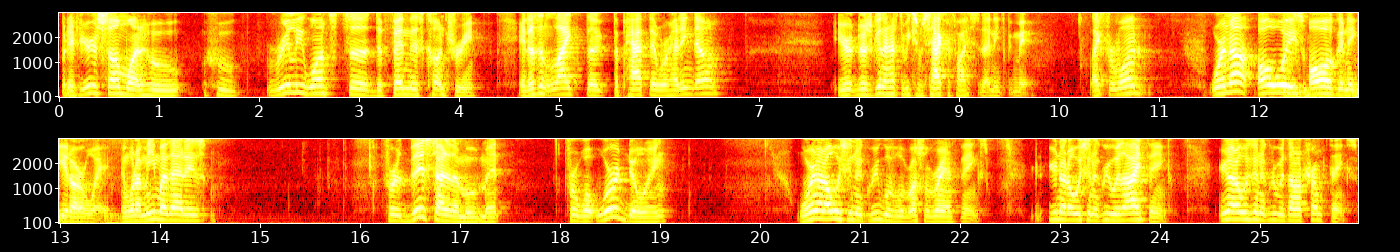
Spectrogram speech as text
But if you're someone who who really wants to defend this country and doesn't like the, the path that we're heading down, there's gonna have to be some sacrifices that need to be made. Like for one, we're not always all gonna get our way, and what I mean by that is, for this side of the movement, for what we're doing, we're not always going to agree with what Russell Brand thinks. You're not always going to agree with I think. You're not always going to agree with Donald Trump thinks.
